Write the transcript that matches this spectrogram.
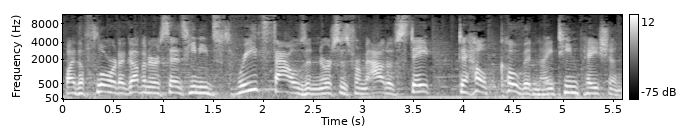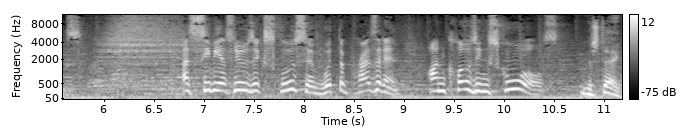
Why the Florida governor says he needs 3,000 nurses from out of state to help COVID 19 patients. A CBS News exclusive with the president on closing schools. Mistake.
